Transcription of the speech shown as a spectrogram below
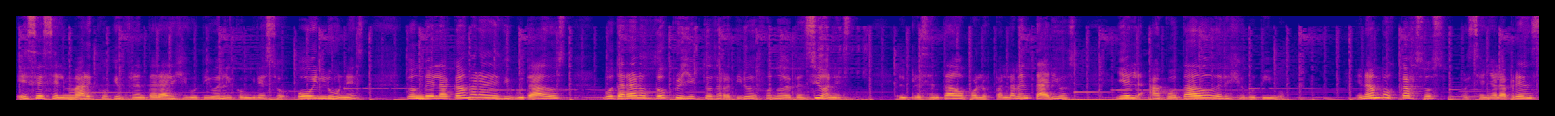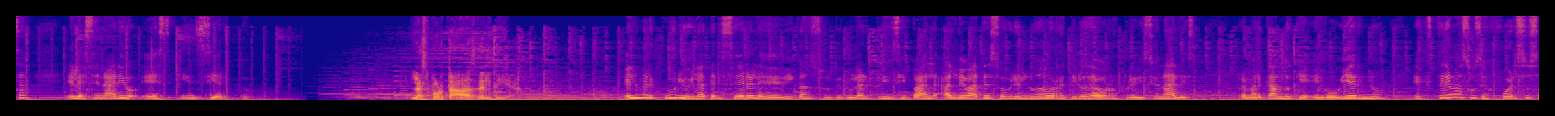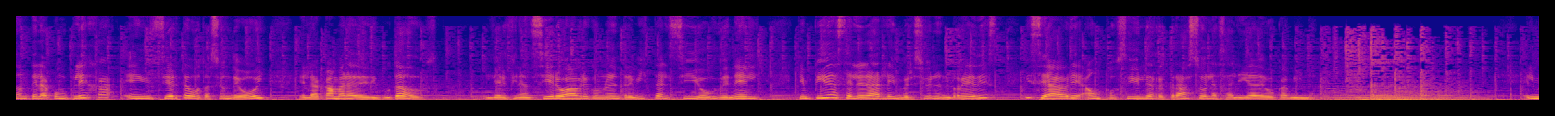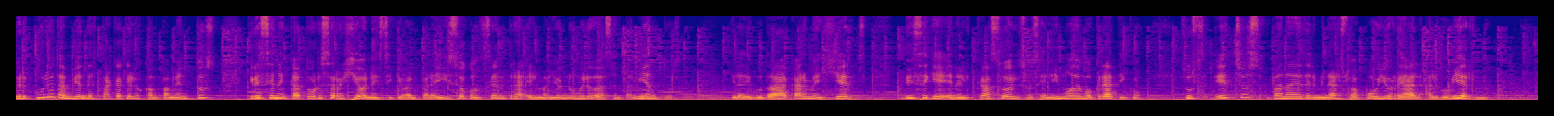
Ese es el marco que enfrentará el Ejecutivo en el Congreso hoy lunes, donde la Cámara de Diputados votará los dos proyectos de retiro de fondo de pensiones, el presentado por los parlamentarios y el acotado del Ejecutivo. En ambos casos, reseña la prensa, el escenario es incierto. Las portadas del día. El Mercurio y la Tercera le dedican su titular principal al debate sobre el nuevo retiro de ahorros previsionales, remarcando que el gobierno extrema sus esfuerzos ante la compleja e incierta votación de hoy en la Cámara de Diputados. El diario financiero abre con una entrevista al CEO de Nel, que impide acelerar la inversión en redes y se abre a un posible retraso en la salida de Bocamina. El Mercurio también destaca que los campamentos crecen en 14 regiones y que Valparaíso concentra el mayor número de asentamientos. Y la diputada Carmen Hertz dice que en el caso del socialismo democrático, sus hechos van a determinar su apoyo real al gobierno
